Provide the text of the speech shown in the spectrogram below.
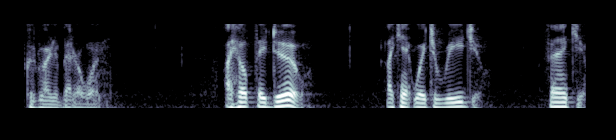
could write a better one. I hope they do. I can't wait to read you. Thank you.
